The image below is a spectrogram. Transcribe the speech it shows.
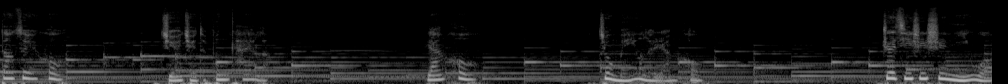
到最后决绝的分开了，然后就没有了然后。这其实是你我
